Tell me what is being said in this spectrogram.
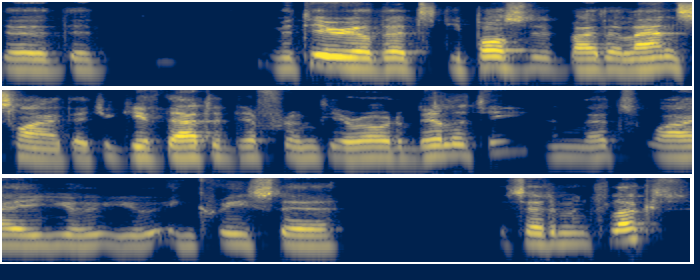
the, the material that's deposited by the landslide that you give that a different erodibility and that's why you you increase the, the sediment flux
